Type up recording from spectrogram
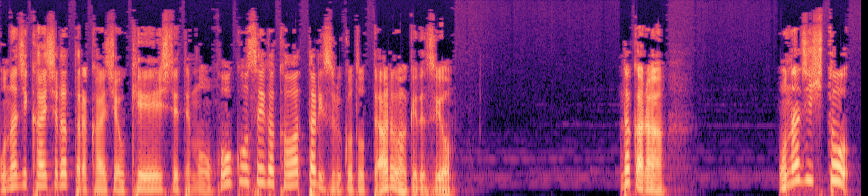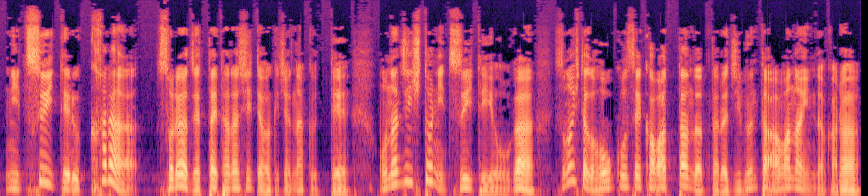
同じ会社だったら会社を経営してても、方向性が変わったりすることってあるわけですよ。だから、同じ人についてるから、それは絶対正しいってわけじゃなくて、同じ人についてようが、その人が方向性変わったんだったら自分と合わないんだから、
